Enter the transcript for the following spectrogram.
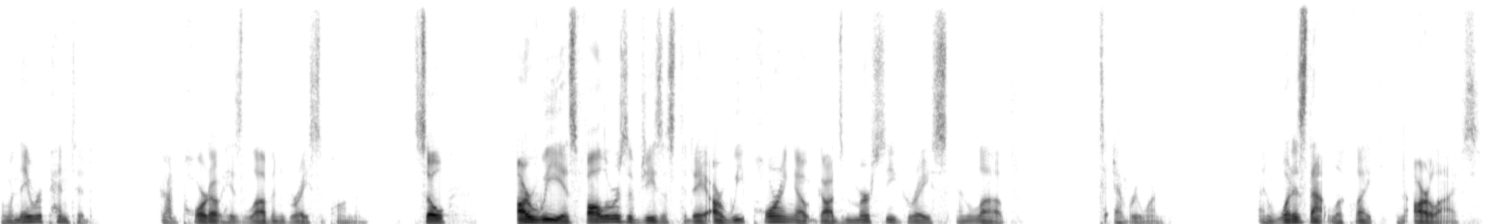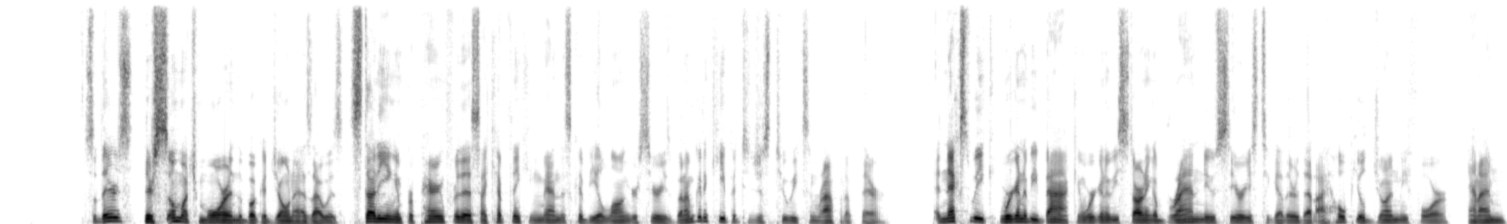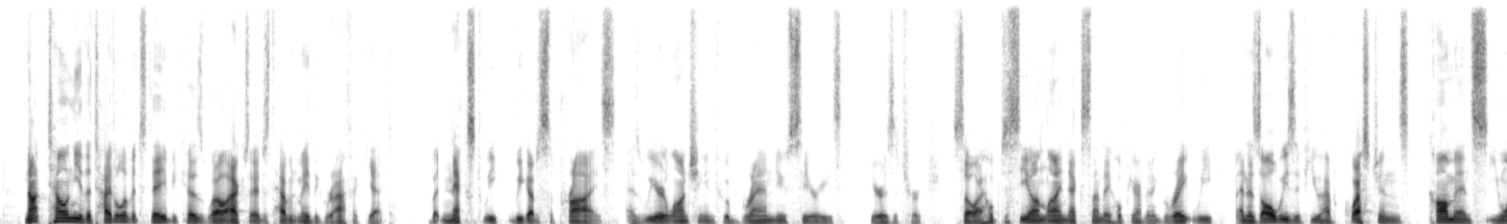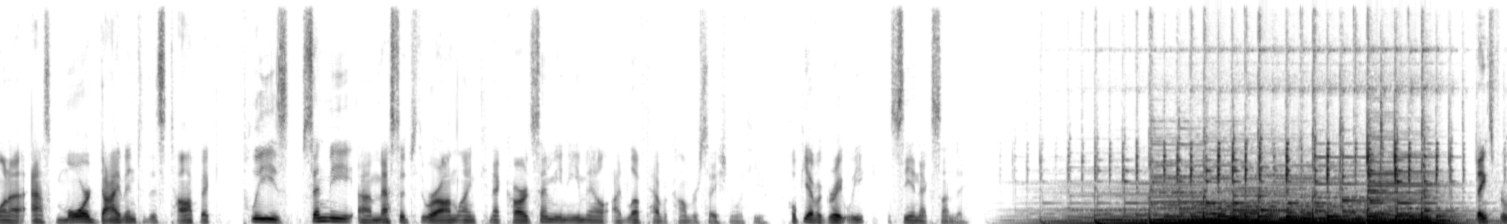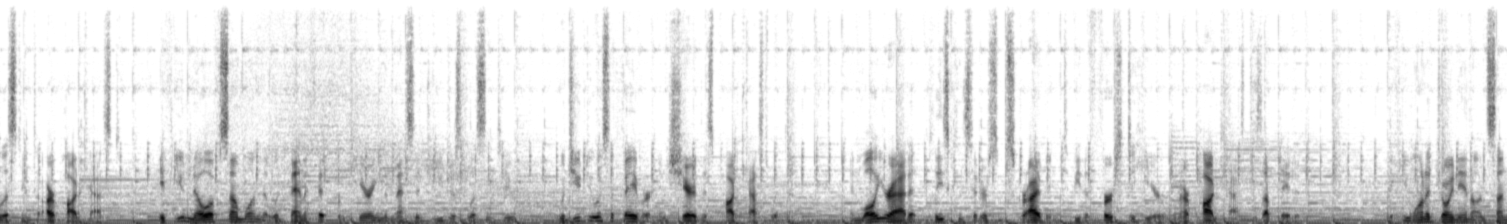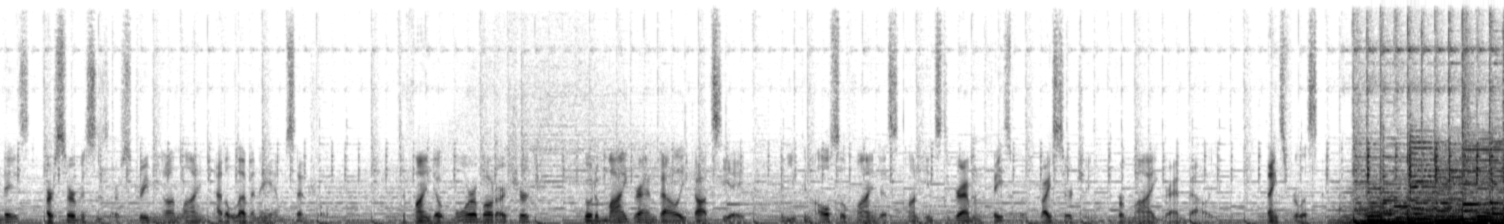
And when they repented, God poured out his love and grace upon them. So, are we, as followers of Jesus today, are we pouring out God's mercy, grace, and love to everyone? And what does that look like in our lives? So there's there's so much more in the book of Jonah. As I was studying and preparing for this, I kept thinking, man, this could be a longer series, but I'm going to keep it to just two weeks and wrap it up there. And next week we're going to be back and we're going to be starting a brand new series together that I hope you'll join me for. And I'm not telling you the title of it today because, well, actually, I just haven't made the graphic yet. But next week we got a surprise as we are launching into a brand new series here as a church. So I hope to see you online next Sunday. Hope you're having a great week. And as always, if you have questions, comments, you want to ask more, dive into this topic, please send me a message through our online Connect card. Send me an email. I'd love to have a conversation with you. Hope you have a great week. We'll see you next Sunday. Thanks for listening to our podcast. If you know of someone that would benefit from hearing the message you just listened to, would you do us a favor and share this podcast with them? And while you're at it, please consider subscribing to be the first to hear when our podcast is updated. If you want to join in on Sundays, our services are streaming online at 11 a.m. Central. To find out more about our church, go to mygrandvalley.ca and you can also find us on Instagram and Facebook by searching for My Grand Valley. Thanks for listening. Thank you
